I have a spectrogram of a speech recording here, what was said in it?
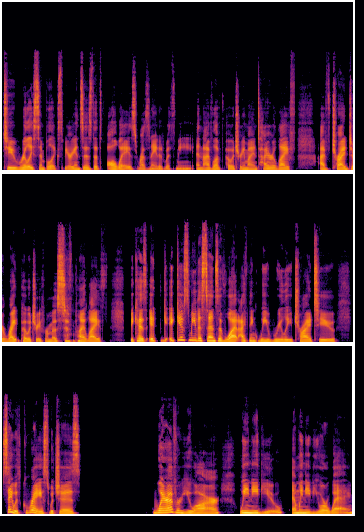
to really simple experiences that's always resonated with me. And I've loved poetry my entire life. I've tried to write poetry for most of my life because it it gives me the sense of what I think we really try to say with grace, which is wherever you are, we need you and we need your way.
